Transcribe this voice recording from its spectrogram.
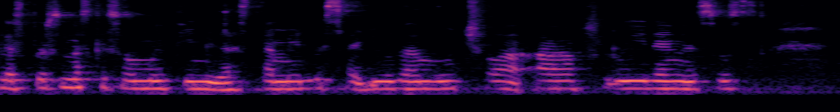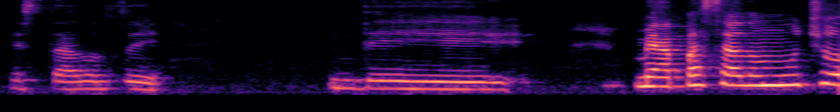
Las personas que son muy tímidas también les ayuda mucho a fluir en esos estados de, de... Me ha pasado mucho,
